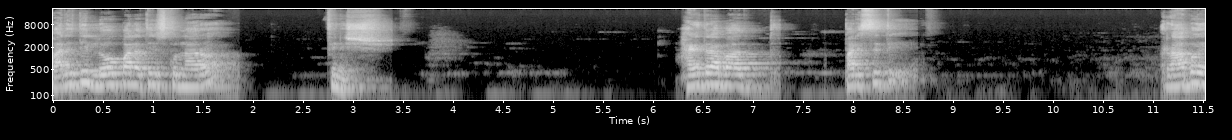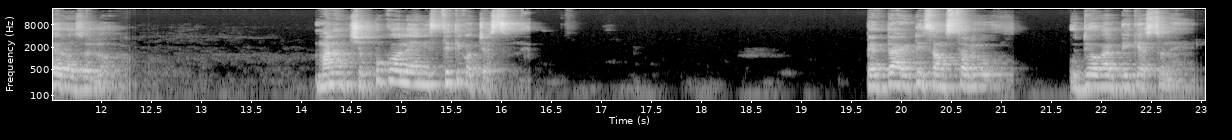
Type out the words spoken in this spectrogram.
పరిధి లోపల తీసుకున్నారో ఫినిష్. హైదరాబాద్ పరిస్థితి రాబోయే రోజుల్లో మనం చెప్పుకోలేని స్థితికి వచ్చేస్తుంది. పెద్ద ఐటీ సంస్థలు ఉద్యోగాలు పీకేస్తున్నాయి.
